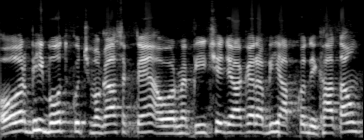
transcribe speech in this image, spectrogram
और भी बहुत कुछ मंगा सकते हैं, और मैं पीछे जाकर अभी आपको दिखाता हूँ,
